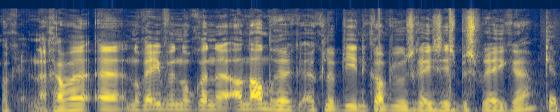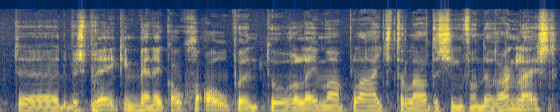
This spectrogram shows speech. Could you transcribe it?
Oké, okay, dan gaan we uh, nog even nog een, een, andere club die in de kampioensrace is bespreken. Ik heb de, de, bespreking ben ik ook geopend door alleen maar een plaatje te laten zien van de ranglijst.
